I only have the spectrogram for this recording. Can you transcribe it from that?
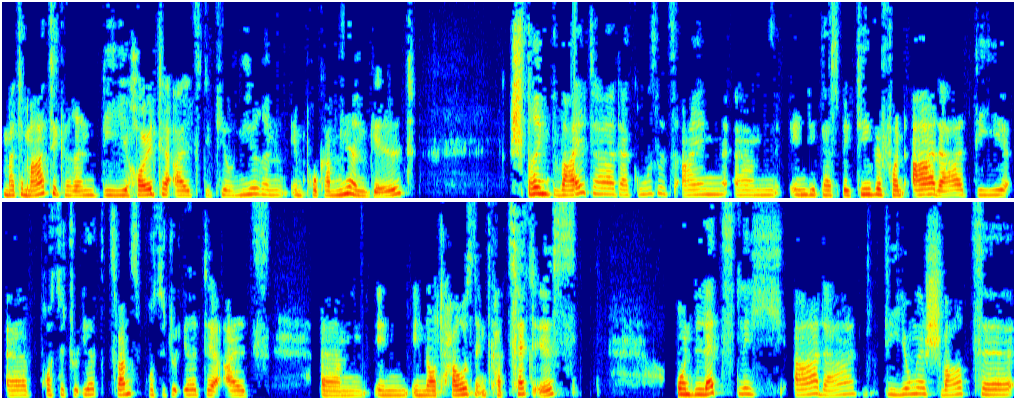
Mathematikerin, die heute als die Pionierin im Programmieren gilt, springt weiter, da gruselt's ein, ähm, in die Perspektive von Ada, die äh, Prostituierte, Zwangsprostituierte als ähm, in, in Nordhausen im KZ ist. Und letztlich Ada, die junge Schwarze,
